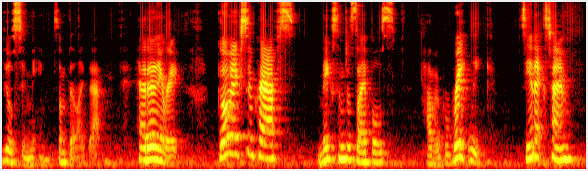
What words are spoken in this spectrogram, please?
you'll see me, something like that. At any rate, go make some crafts, make some disciples, have a great week. See you next time.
